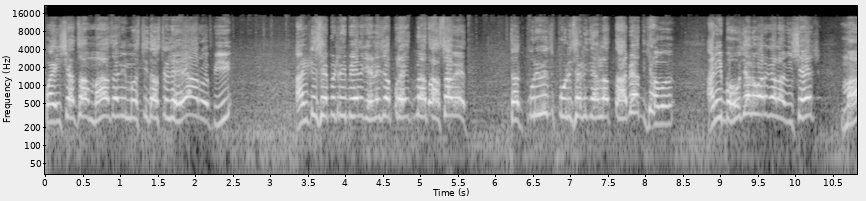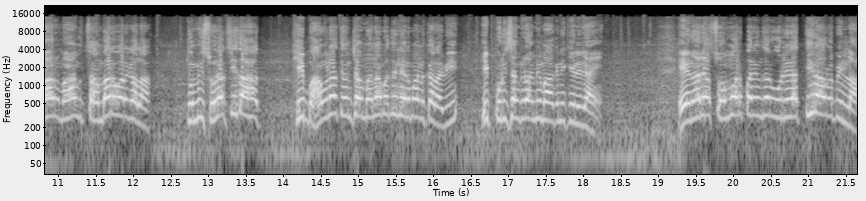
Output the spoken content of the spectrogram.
पैशाचा माज आणि मस्तीत असलेले हे आरोपी अँटीसेपेटरी बेल घेण्याच्या प्रयत्नात असावेत. तत्पूर्वीच पोलिसांनी त्यांना ताब्यात घ्यावं आणि बहुजन वर्गाला विशेष महार मांग चांभार वर्गाला तुम्ही सुरक्षित आहात ही भावना त्यांच्या मनामध्ये निर्माण करावी ही पोलिसांकडे आम्ही मागणी केलेली आहे. येणाऱ्या सोमवारपर्यंत जर उरलेल्या तीन आरोपींना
